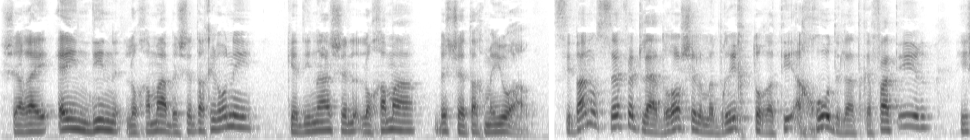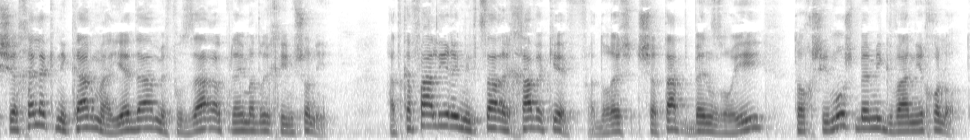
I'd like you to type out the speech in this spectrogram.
שהרי אין דין לוחמה בשטח עירוני כדינה של לוחמה בשטח מיוער. סיבה נוספת להיעדרו של מדריך תורתי אחוד להתקפת עיר, היא שחלק ניכר מהידע מפוזר על פני מדריכים שונים. התקפה על עיר היא מבצע רחב היקף, הדורש שת"פ בין-זרועי, תוך שימוש במגוון יכולות.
